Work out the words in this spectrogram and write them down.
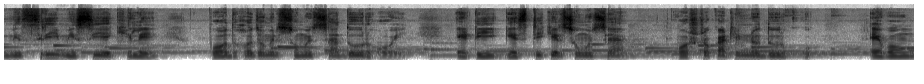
মিশ্রি মিশিয়ে খেলে বদহজমের সমস্যা দূর হয়। এটি গ্যাস্ট্রিকের সমস্যা কষ্টকাঠিন্য দূর এবং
